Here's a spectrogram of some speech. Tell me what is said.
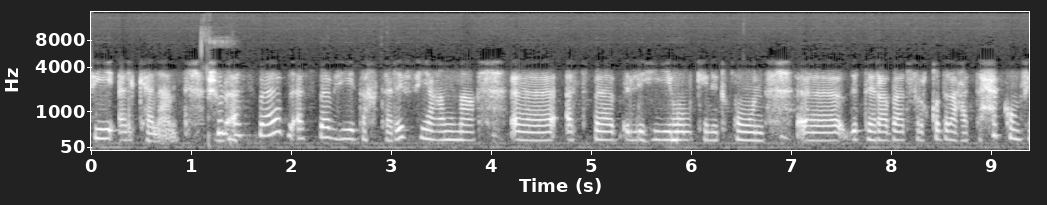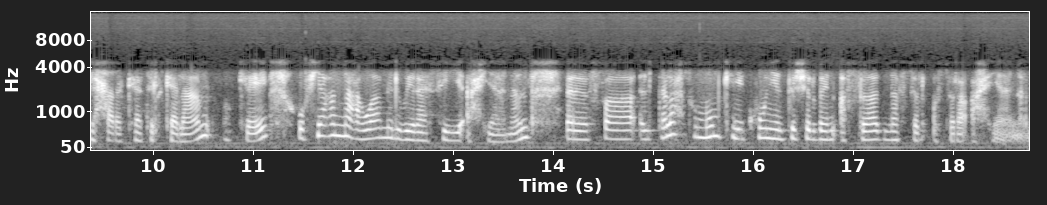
في الكلام. شو الأسباب؟ الأسباب هي تختلف. في عنا آه أسباب اللي هي ممكن تكون آه اضطرابات في القدرة على التحكم في حركات الكلام أوكي. وفي عنا عوامل وراثية أحيانا. آه، فالتلعثم ممكن يكون ينتشر بين أفراد نفس الأسرة أحيانا.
